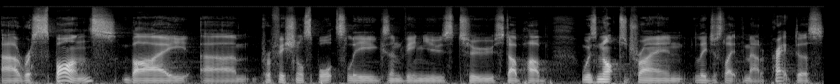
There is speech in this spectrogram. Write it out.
uh, response by um, professional sports leagues and venues to StubHub was not to try and legislate them out of practice,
